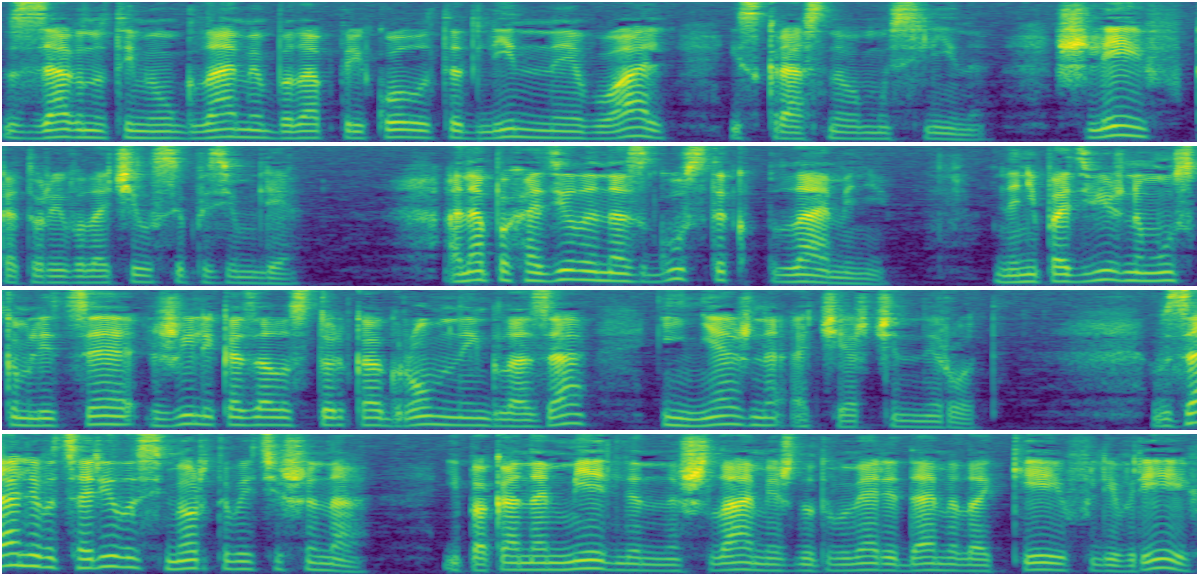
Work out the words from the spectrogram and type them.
с загнутыми углами была приколота длинная вуаль из красного муслина, шлейф, который волочился по земле. Она походила на сгусток пламени. На неподвижном узком лице жили, казалось, только огромные глаза и нежно очерченный рот. В зале воцарилась мертвая тишина, и пока она медленно шла между двумя рядами лакеев в ливреях,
